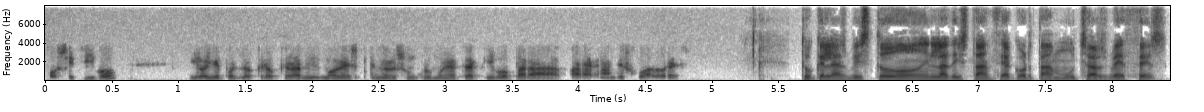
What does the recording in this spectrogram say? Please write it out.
positivo. Y oye, pues yo creo que ahora mismo el español es un club muy atractivo para, para grandes jugadores. Tú que le has visto en la distancia corta muchas veces,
